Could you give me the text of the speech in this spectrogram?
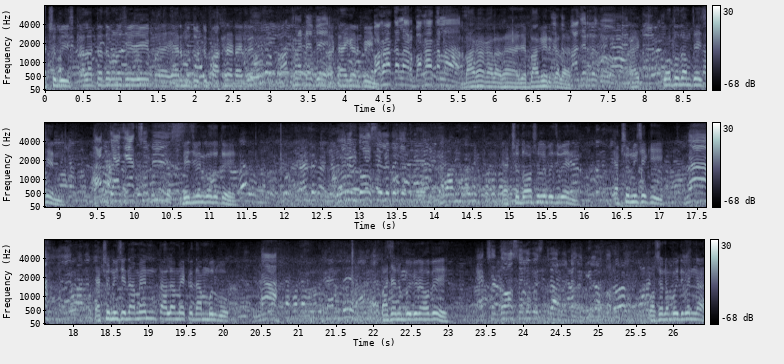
একশো কালারটা তো মনে হচ্ছে যে এর মতো একটু পাখরা টাইপের টাইগার প্রিন্ট বাঘা কালার বাঘা কালার। বাঘা কালার হ্যাঁ যে বাঘের কালার। কত দাম চাইছেন? একশো বেচবেন কততে? একশো দশ হলে বেচবেন? একশোর নিচে কি? না। একশোর নিচে নামেন তাহলে আমি একটা দাম বলব। পঁচানব্বই করে হবে? পঁচানব্বই দিবেন না?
